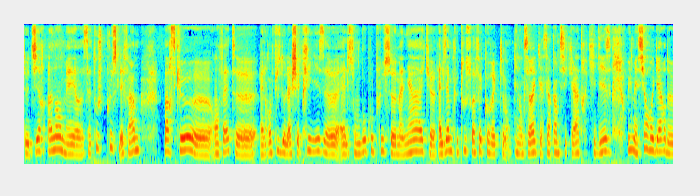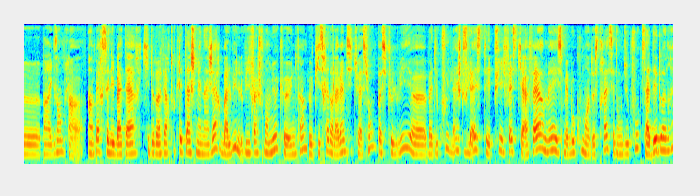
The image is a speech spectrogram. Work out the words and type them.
de dire ah non, mais euh, ça touche plus les femmes parce que euh, en fait euh, elles refusent de lâcher prise, elles sont beaucoup plus maniaques, elles aiment que tout soit fait correctement. Et donc c'est vrai qu'il y a certains psychiatres qui disent oui mais si on regarde par exemple un, père célibataire qui devrait faire toutes les tâches ménagères, bah lui il vit vachement mieux qu'une femme qui serait dans la même situation parce que lui bah du coup il lâche du lest et puis il fait ce qu'il a à faire mais il se met beaucoup moins de stress et donc du coup ça dédouanerait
